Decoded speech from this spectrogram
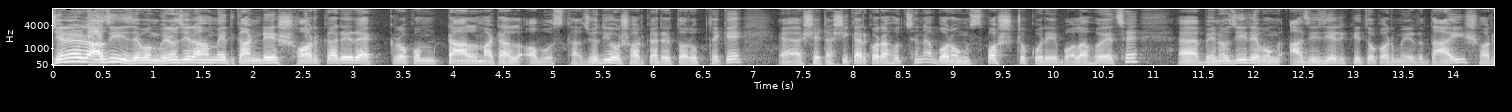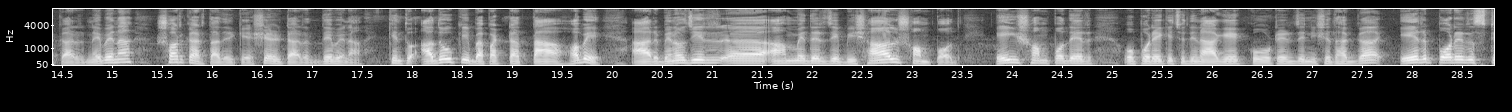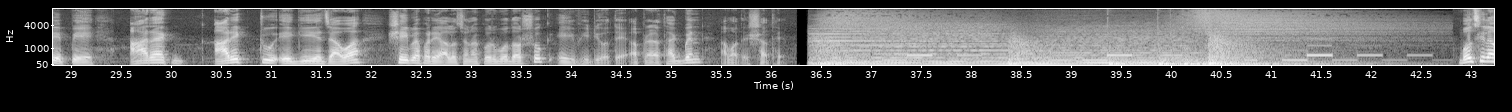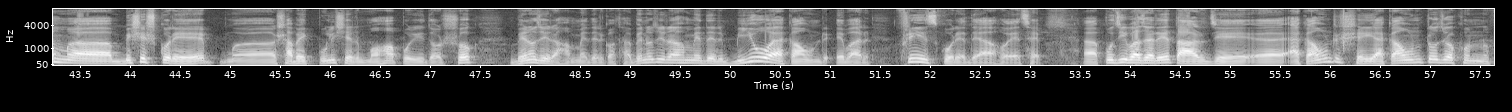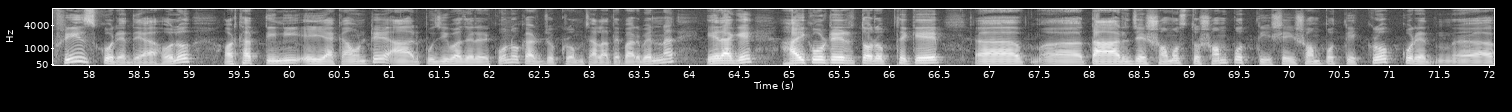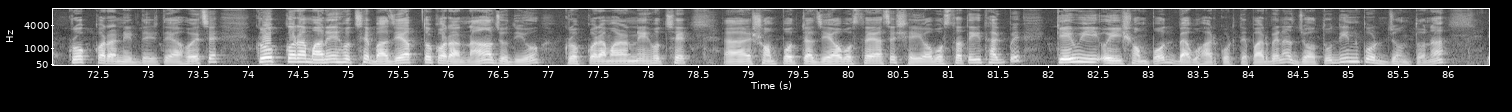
General Aziz এবং বেনজির আহমেদ কাণ্ডে সরকারের একরকম টালমাটাল অবস্থা। যদিও সরকারের তরফ থেকে সেটা স্বীকার করা হচ্ছে না, বরং স্পষ্ট করে বলা হয়েছে বেনজির এবং আজিজের কৃতকর্মের দায় সরকার নেবে না, সরকার তাদেরকে শেল্টার দেবে না। কিন্তু আদৌ কি ব্যাপারটা তা হবে? আর বেনজির আহমেদের যে বিশাল সম্পদ, এই সম্পদের ওপরে কিছুদিন আগে কোর্টের যে নিষেধাজ্ঞা, এর পরের স্টেপে আর এক আরেকটু এগিয়ে যাওয়া, সেই ব্যাপারে আলোচনা করব দর্শক এই ভিডিওতে। আপনারা থাকবেন আমাদের সাথে। বলছিলাম বিশেষ করে সাবেক পুলিশের মহাপরিদর্শক বেনজির আহমেদের কথা। বেনজির আহমেদের বিও অ্যাকাউন্ট এবার ফ্রিজ করে দেয়া হয়েছে। পুঁজিবাজারে তার যে অ্যাকাউন্ট, সেই অ্যাকাউন্টও যখন ফ্রিজ করে দেয়া হলো অর্থাৎ তিনি এই অ্যাকাউন্টে আর পুঁজিবাজারের কোনো কার্যক্রম চালাতে পারবেন না। এর আগে হাইকোর্টের তরফ থেকে তার যে সমস্ত সম্পত্তি, সেই সম্পত্তি ক্রোক করে ক্রোক করার নির্দেশ দেওয়া হয়েছে। ক্রোক করা মানে হচ্ছে বাজেয়াপ্ত করা, না যদিও ক্রোক করা মানে হচ্ছে সম্পদটা যে অবস্থায় আছে সেই অবস্থাতেই থাকবে। কেউই ওই সম্পদ ব্যবহার করতে পারবে না, যতদিন পর্যন্ত না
